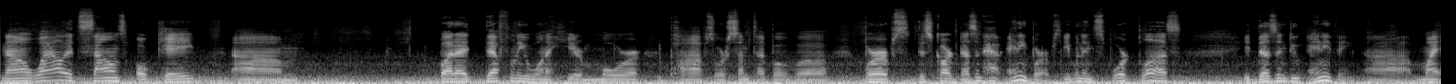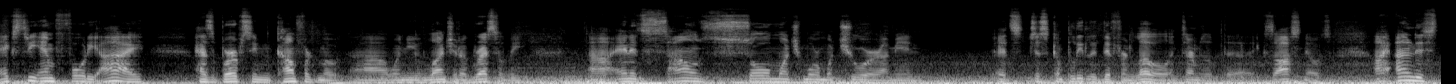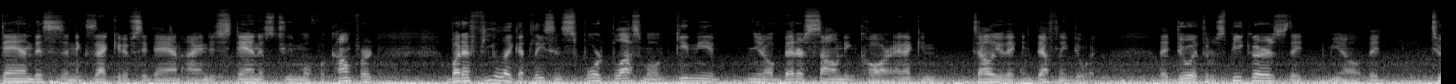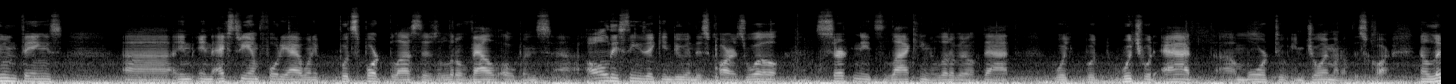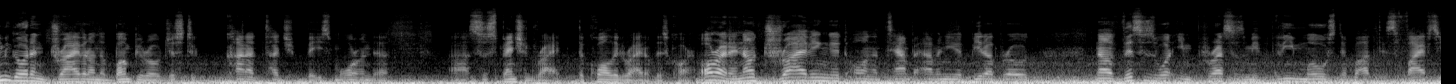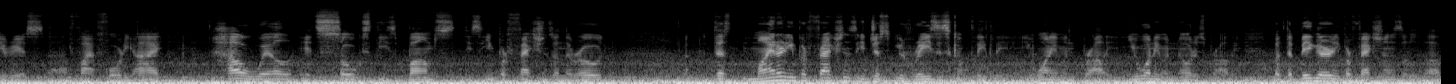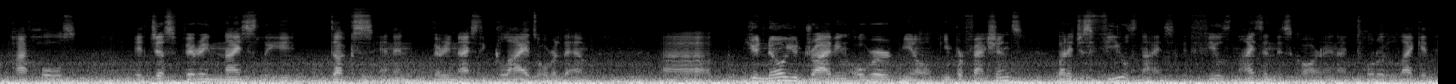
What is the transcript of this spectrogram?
Now, while it sounds okay, um, but I definitely want to hear more pops or some type of uh, burps. This car doesn't have any burps. Even in Sport Plus, it doesn't do anything. Uh, my X3 M40i has burps in comfort mode uh, when you launch it aggressively. uh, and it sounds so much more mature. I mean, it's just completely different level in terms of the exhaust notes. I understand this is an executive sedan. I understand it's tuned more for comfort, but I feel like at least in Sport Plus mode, give me a you know better sounding car, and I can tell you they can definitely do it. They do it through speakers. They you know they tune things. Uh, in, in X3 M40i, when you put Sport Plus, there's a little valve opens. Uh, all these things they can do in this car as well. Certainly, it's lacking a little bit of that which would which would add uh, more to enjoyment of this car. Now let me go ahead and drive it on the bumpy road just to kind of touch base more on the uh, suspension ride, the quality ride of this car. All right, and now driving it on a Tampa Avenue, a beat up road. Now this is what impresses me the most about this 5 Series uh, 540i, how well it soaks these bumps, these imperfections on the road the minor imperfections it just erases completely you won't even probably the bigger imperfections the uh, potholes it just very nicely ducks and then very nicely glides over them. Uh, you know you're driving over you know imperfections but it just feels nice. It feels nice in this car and i totally like it.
